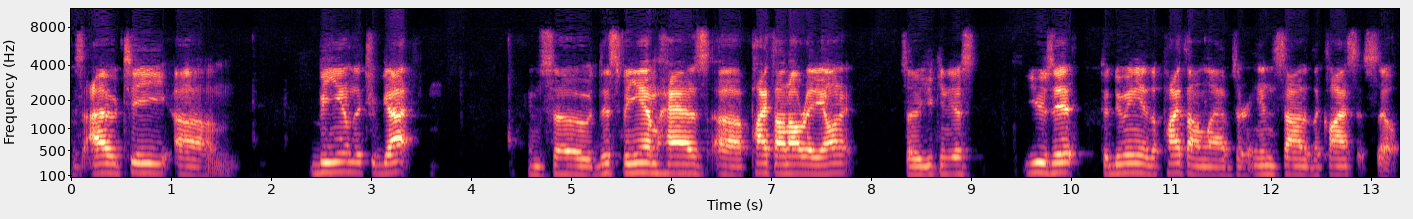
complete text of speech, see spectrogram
this IoT um, VM that you've got. And so this VM has uh, Python already on it. So you can just use it to do any of the Python labs that are inside of the class itself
